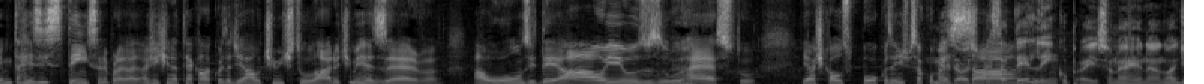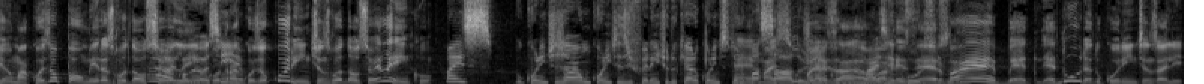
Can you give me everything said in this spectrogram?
Tem muita resistência, né? Pra- A gente ainda tem aquela coisa de ah, o time titular e o time reserva. Ah, o 11 ideal e os, o resto. E acho que aos poucos a gente precisa Mas eu começar. acho que precisa ter elenco pra isso, né, Renan? Não adianta. Uma coisa é o Palmeiras rodar o seu Ah, como eu- elenco, assim, outra coisa é o Corinthians rodar o seu elenco. Mas o Corinthians já é um Corinthians diferente do que era o Corinthians do ano É, mas- passado. já é mas com a, mais a recursos. reserva né? é, é, é dura do Corinthians ali.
